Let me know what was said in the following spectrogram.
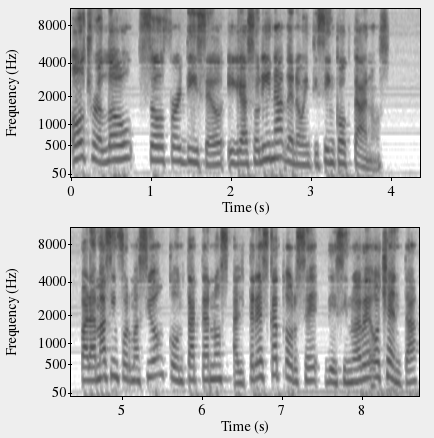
Ultra Low Sulfur Diesel y gasolina de 95 octanos. Para más información, contáctanos al 314-1980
